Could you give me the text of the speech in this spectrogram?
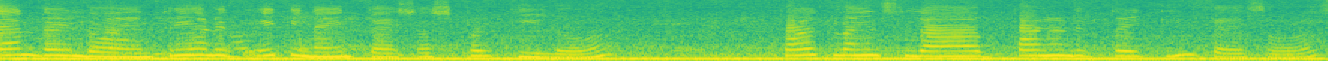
tenderloin, 389 pesos per kilo. Pork loin slab, 413 pesos.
